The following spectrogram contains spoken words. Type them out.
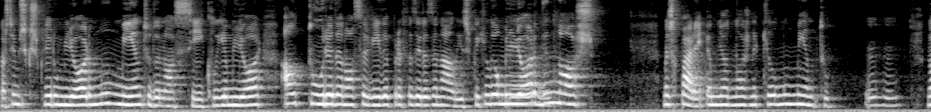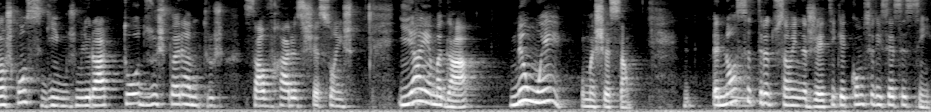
nós temos que escolher o melhor momento do nosso ciclo e a melhor altura da nossa vida para fazer as análises, porque aquilo é o melhor uhum. de nós. Mas reparem, é o melhor de nós naquele momento. Uhum. Nós conseguimos melhorar todos os parâmetros, salvo raras exceções. E a AMH não é uma exceção. A nossa tradução energética é como se eu dissesse assim:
